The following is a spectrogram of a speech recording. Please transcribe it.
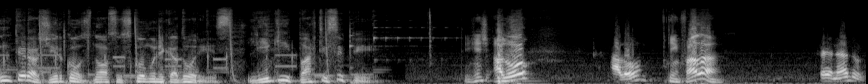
interagir com os nossos comunicadores. Ligue e participe. Tem gente. Alô? Alô? Quem fala? Fernando.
